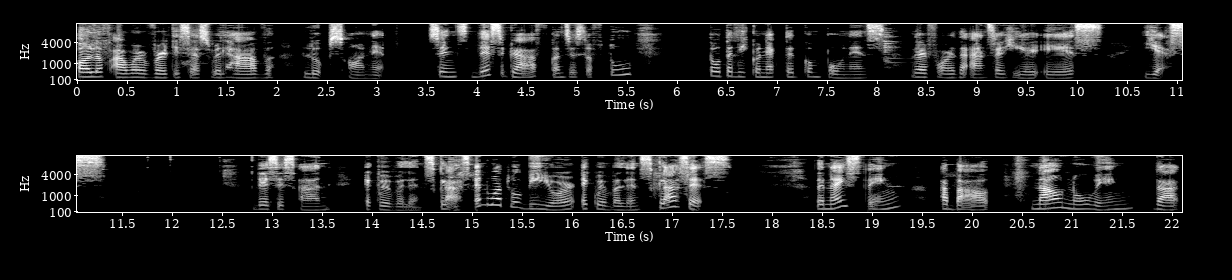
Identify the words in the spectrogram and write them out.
all of our vertices will have loops on it. Since this graph consists of two totally connected components, therefore the answer here is yes. This is an equivalence class. And what will be your equivalence classes? The nice thing about now knowing that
